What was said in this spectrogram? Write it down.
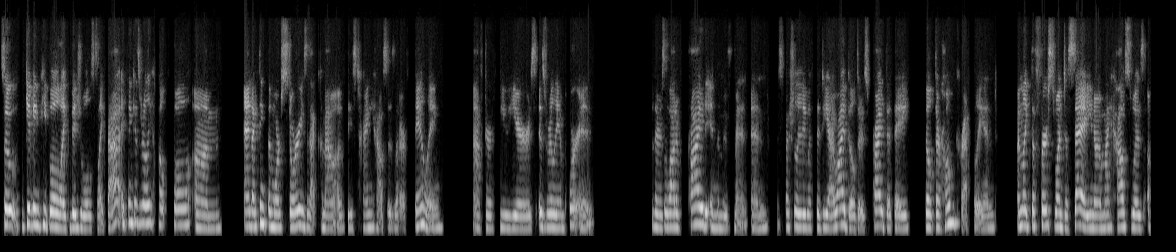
So, giving people like visuals like that, I think is really helpful. Um, and I think the more stories that come out of these tiny houses that are failing after a few years is really important. There's a lot of pride in the movement, and especially with the DIY builders, pride that they built their home correctly. And I'm like the first one to say, you know, my house was a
